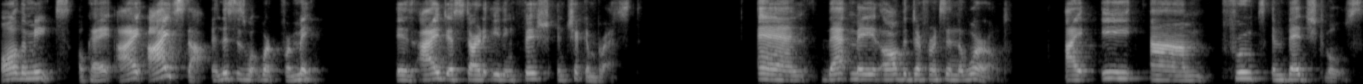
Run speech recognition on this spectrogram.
all the meats. Okay. I, I stopped, and this is what worked for me is I just started eating fish and chicken breast. And that made all the difference in the world. I eat um, fruits and vegetables,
